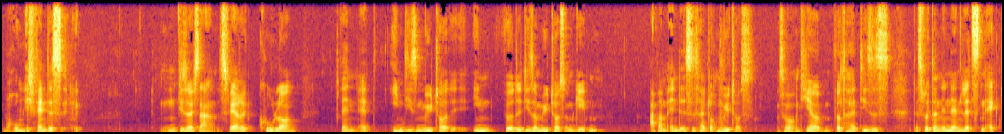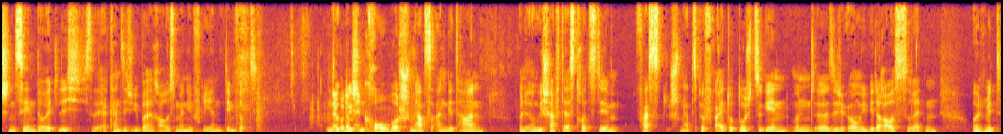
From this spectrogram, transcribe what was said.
Warum? Ich fände es, wie soll ich sagen, es wäre cooler, wenn er ihn diesen Mythos, ihn würde dieser Mythos umgeben, aber am Ende ist es halt doch ein Mythos. So, und hier wird halt dieses, das wird dann in den letzten Action-Szenen deutlich, so, er kann sich überall rausmanövrieren, dem wird Na wirklich gut, grober Schmerz angetan. Und irgendwie schafft er es trotzdem, fast schmerzbefreit dort durchzugehen und äh, sich irgendwie wieder rauszuretten. Und mit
